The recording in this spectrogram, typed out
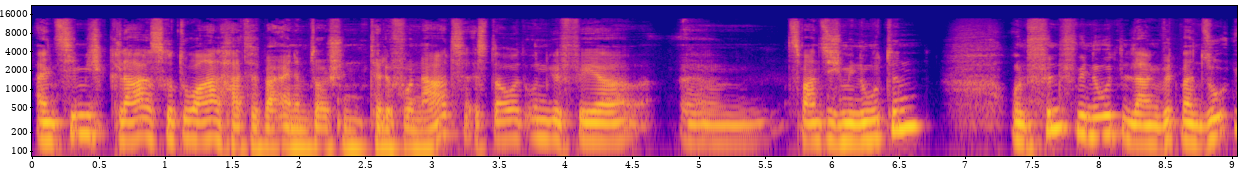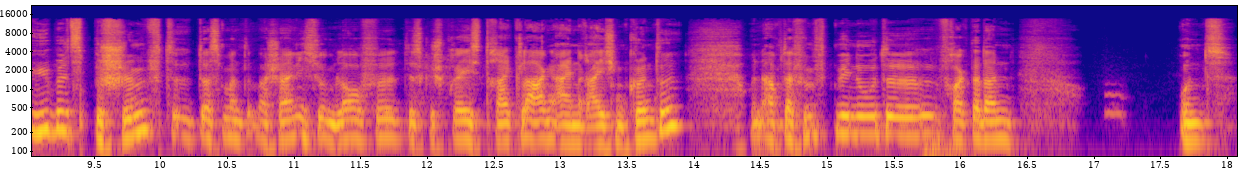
ein ziemlich klares Ritual hatte bei einem solchen Telefonat. Es dauert ungefähr ähm, 20 Minuten und fünf Minuten lang wird man so übelst beschimpft, dass man wahrscheinlich so im Laufe des Gesprächs drei Klagen einreichen könnte. Und ab der fünften Minute fragt er dann, und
